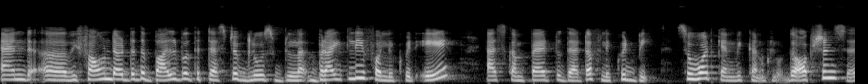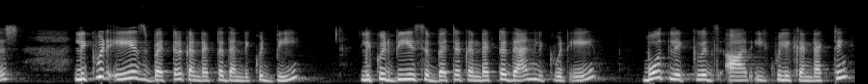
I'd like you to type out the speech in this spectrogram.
and uh, we found out that the bulb of the tester glows brightly for liquid A as compared to that of liquid B. So what can we conclude? The options is liquid A is better conductor than liquid B, liquid B is a better conductor than liquid A, both liquids are equally conducting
